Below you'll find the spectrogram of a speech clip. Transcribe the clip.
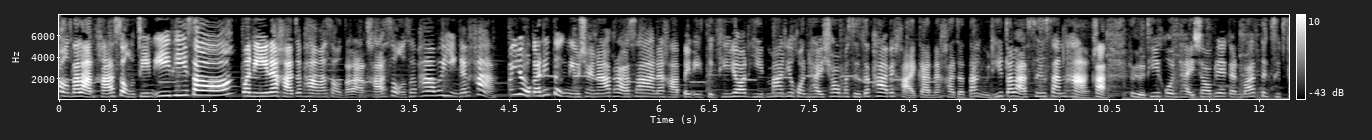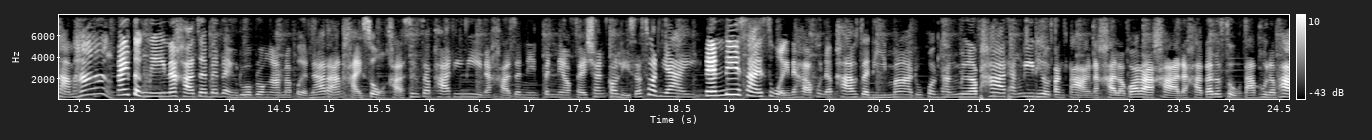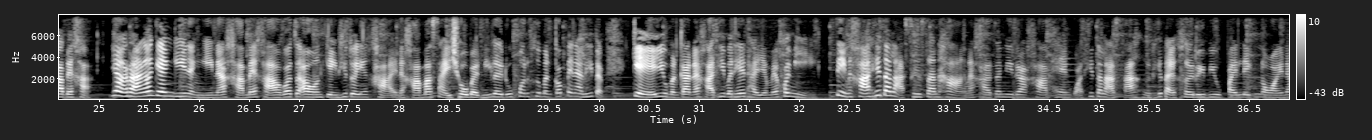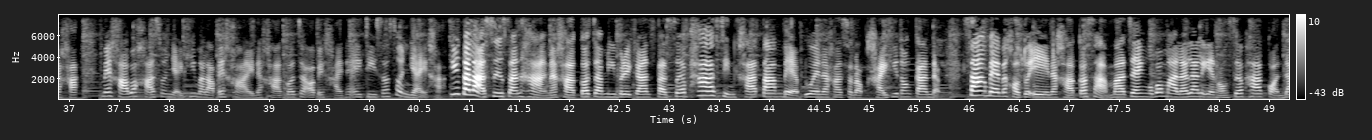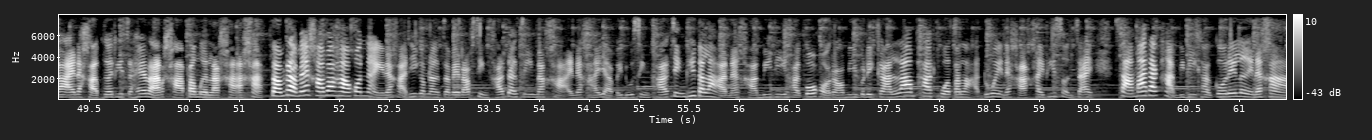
ส่องตลาดค้าส่งจีน EP 2 วันนี้นะคะจะพามาส่องตลาดค้าส่งเสื้อผ้าผู้หญิงกันค่ะ มาอยู่กันที่ตึกนิวไชน่าพลาซ่านะคะ เป็นอีกตึกที่ยอดฮิตมากที่คนไทยชอบมาซื้อเสื้อผ้าไปขายกันนะคะ จะตั้งอยู่ที่ตลาดซื้อซันห่างค่ะ หรือที่คนไทยชอบเรียกกันว่าตึก 13 ห้าง ในตึกนี้นะคะจะเป็นแหล่งรวมโรงงานมาเปิดหน้าร้านขายส่งค่ะ ซึ่งเสื้อผ้าที่นี่นะคะ จะเน้นเป็นแนวแฟชั่นเกาหลีซะส่วนใหญ่ เน้นดีไซน์สวยนะคะ คุณภาพจะดีมากทุกคนทั้งเนื้อผ้าทั้งดีเทลต่างๆนะคะ แล้วก็ราคานะคะ ก็จะสูงตามคุณภาพเลยค่ะ อย่างร้านกางเกงยีนอย่างนี้นะคะแม่ค้าก็จะเอากางเกงที่ตัวเองขายนะคะ มาใส่โชว์แบบนี้เลยทุกคนคือมันก็เป็นอะไรที่แบบเก๋อยู่เหมือนกันนะคะ ที่ประเทศไทยยังไม่ค่อยมี สินค้าที่ตลาดซื้อซันห่างนะคะ จะมีราคาแพงกว่าที่ตลาดสาเหือที่แต่เคยรีวิวไปเล็กน้อยนะคะแม่ค้าพ่อค้าส่วนใหญ่ที่มารับไปขายนะคะ ก็จะเอาไปขายในไอจีซะส่วนใหญ่ค่ะ ที่ตลาดซื้อซันห่างนะคะ ก็จะมีบริการตัดเสื้อผ้าสินค้าตามแบบด้วยนะคะสำหรับใครที่ต้องการแบบสร้างแบรนด์เป็นของตัวเองนะคะ ก็สามารถแจ้งงบประมาณและรายละเอียดของเสื้อผ้าก่อนได้นะคะ เพื่อที่จะให้ร้านค้าประเมินราคาค่ะสำหรับแม่ค้าพ่อค้าคนไหนนะคะ ที่กำลังจะไปรับสินค้าจากจีนมาขายนะคะ อย่าไปดูสินค้าจริงที่ตลาดนะคะ BD Cargo ของเรามีบริการล่ามพาทัวร์ตลาดด้วยนะคะ ใครที่สนใจสามารถทักหาบีบีคาโก้ได้เลยนะคะ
